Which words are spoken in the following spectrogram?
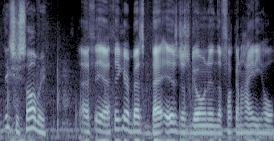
I think she saw me. I, th- I think our best bet is just going in the fucking hidey hole.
